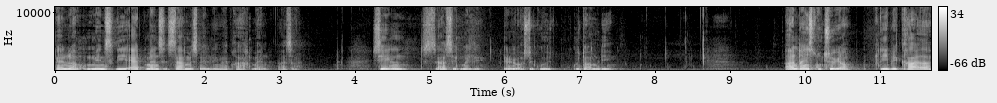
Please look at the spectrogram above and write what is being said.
handler om den menneskelige atmans sammensmeltning med Brahman, altså sjælen sammensat med det, den øverste gud, guddommelige. Andre instruktører, de begræder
